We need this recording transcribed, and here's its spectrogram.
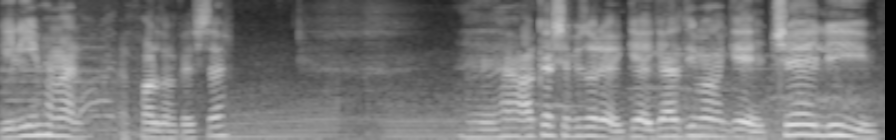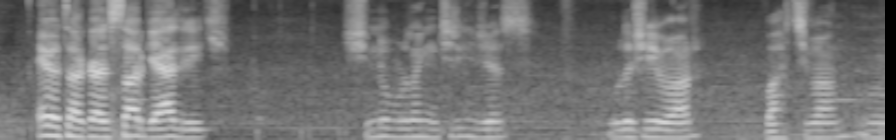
geleyim hemen. E, Pardon arkadaşlar. Ee, arkadaşlar biz oraya ge- geldiğim ana geçelim. Evet arkadaşlar geldik. Şimdi buradan içeri gireceğiz. Burada şey var. Bahçıvan. Bunu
